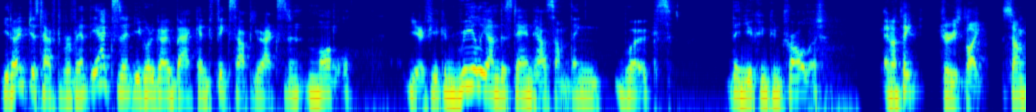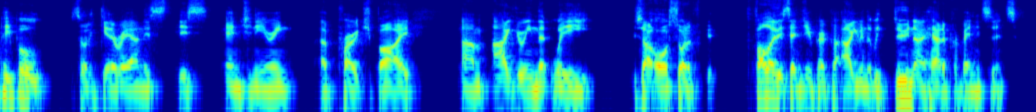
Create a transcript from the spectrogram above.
You don't just have to prevent the accident, you've got to go back and fix up your accident model. You know, if you can really understand how something works, then you can control it. And I think, Drew's like some people sort of get around this this engineering approach by um, arguing that we so or sort of follow this engineering argument that we do know how to prevent incidents.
